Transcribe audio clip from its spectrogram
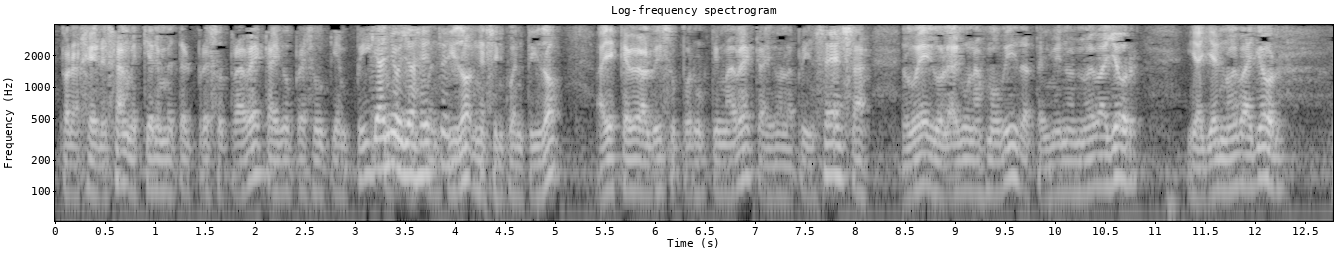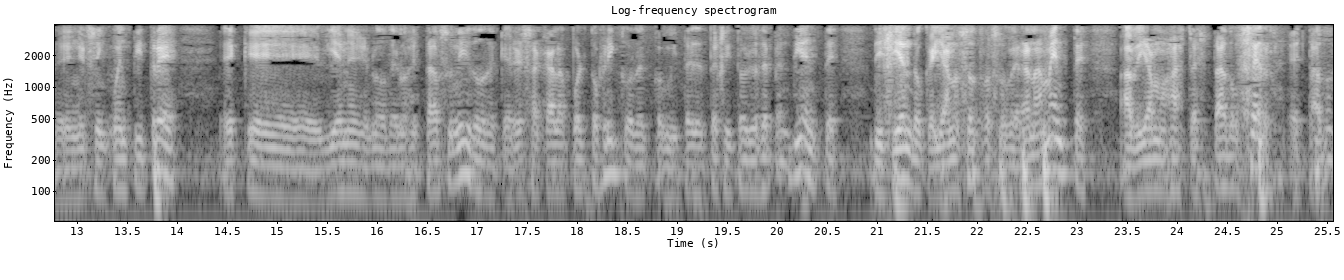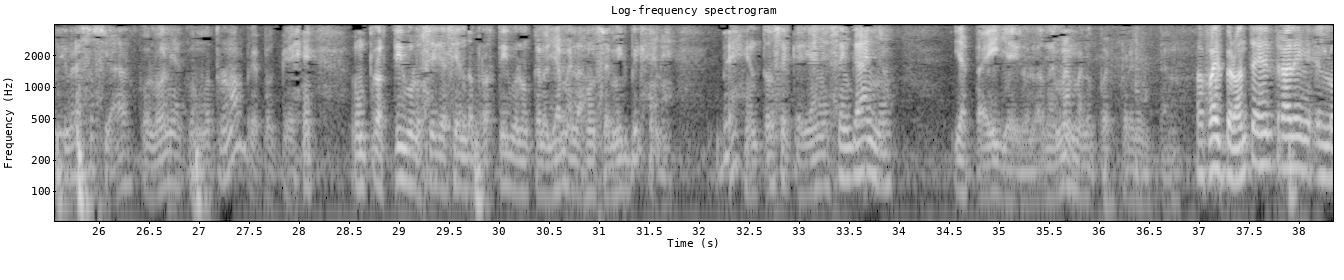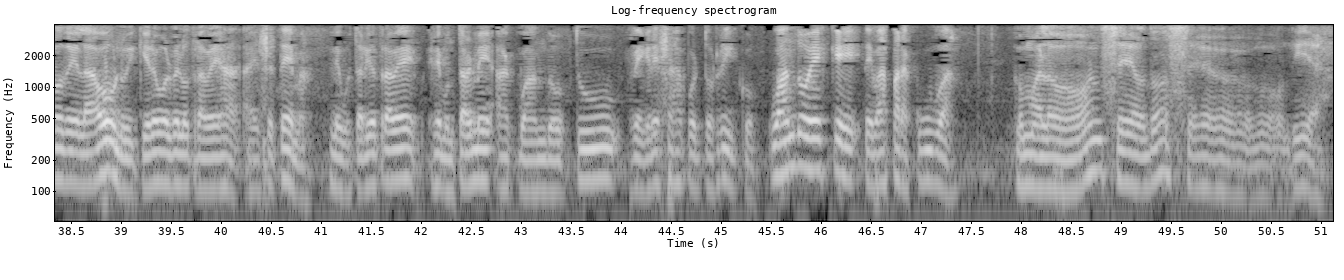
para regresar me quieren meter preso otra vez, caigo preso un tiempito. ¿Qué año ya gente? En el 52. Ahí es que veo al viso por última vez, caigo en la princesa, luego le hago unas movidas, termino en Nueva York, y en Nueva York, en el 53, es que viene lo de los Estados Unidos de querer sacar a Puerto Rico del Comité de Territorios Dependientes, diciendo que ya nosotros soberanamente habíamos hasta Estado ser, Estado Libre Asociado, colonia con otro nombre, porque un prostíbulo sigue siendo prostíbulo aunque lo llamen las 11.000 vírgenes. ¿Ves? Entonces querían ese engaño y hasta ahí llego, lo demás me lo puedes preguntar. Rafael, pero antes de entrar en, lo de la ONU y quiero volver otra vez a, ese tema, me gustaría otra vez remontarme a cuando tú regresas a Puerto Rico. ¿Cuándo es que te vas para Cuba? Como a los 11 o 12 días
